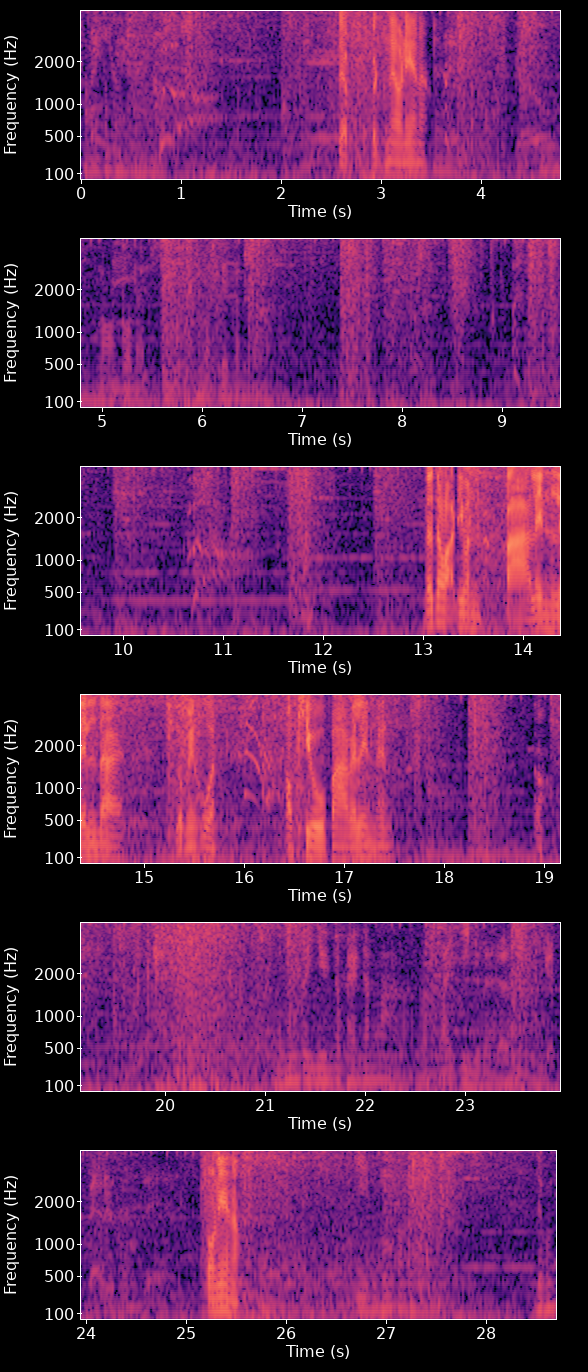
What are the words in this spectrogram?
สไลด์กำแพงได้แบบแนวเนี้ยนะเออรอตัวแหลมอีกให้มันเล่นด้านล่างแล้วจังหวะที่มันปาเล่นเล่นได้เดี๋ยวไม่ควร เอาคิวปาไปเล่นเล่น ปลาก็เล่นได้หรือมึงไปยืนกำแพงด้านล่างอะแล้วสไลด์อีไปแล้วตรงเนี้ยนะอีมึงรู้กำแพง หรือมึง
